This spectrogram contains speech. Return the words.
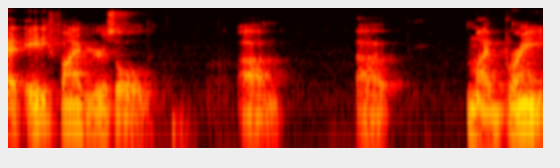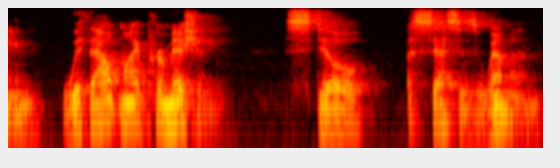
at 85 years old, um, uh, my brain, without my permission, still assesses women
